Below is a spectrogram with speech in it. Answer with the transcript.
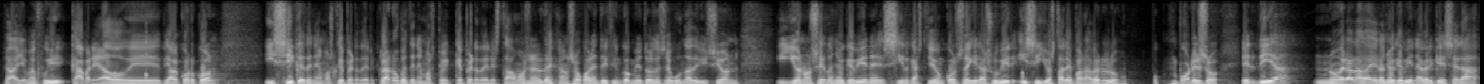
O sea, yo me fui cabreado de, Alcorcón y sí que teníamos que perder. Claro que teníamos que perder. Estábamos en el descanso a 45 minutos de segunda división y yo no sé el año que viene si el Castellón conseguirá subir y si yo estaré para verlo. Por eso, el día no era el año que viene a ver qué será.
